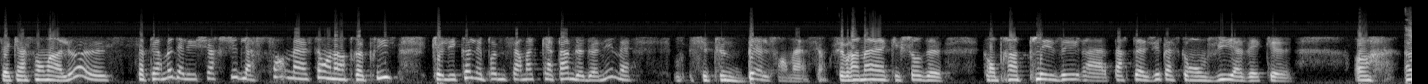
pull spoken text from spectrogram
Fait qu'à ce moment-là, ça permet d'aller chercher de la formation en entreprise que l'école n'est pas nécessairement capable de donner, mais c'est une belle formation. C'est vraiment quelque chose qu'on prend plaisir à partager parce qu'on vit avec Oh, ah,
